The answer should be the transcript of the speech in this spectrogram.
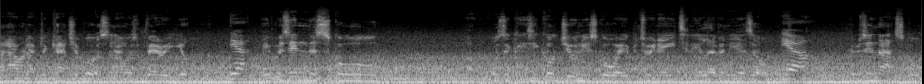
and I would have to catch a bus, and I was very young. Yeah, It was in the school. Uh, was it? Is it called junior school? Where you're between eight and eleven years old. yeah, It was in that school.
